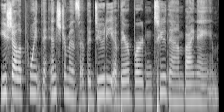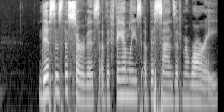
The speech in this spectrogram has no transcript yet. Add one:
You shall appoint the instruments of the duty of their burden to them by name. This is the service of the families of the sons of Merari,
